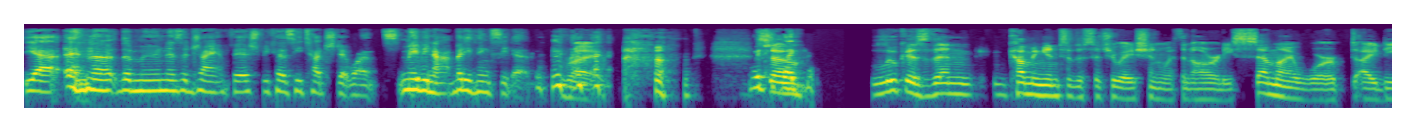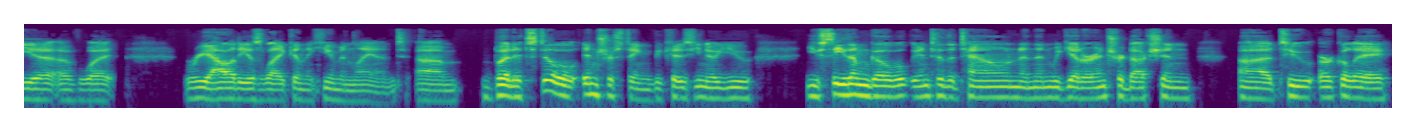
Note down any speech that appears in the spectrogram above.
Yeah, and the the moon is a giant fish because he touched it once. Maybe not, but he thinks he did. Right. Which So- like Luca's then coming into the situation with an already semi warped idea of what reality is like in the human land. Um, but it's still interesting because you know you you see them go into the town, and then we get our introduction uh, to Ercole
